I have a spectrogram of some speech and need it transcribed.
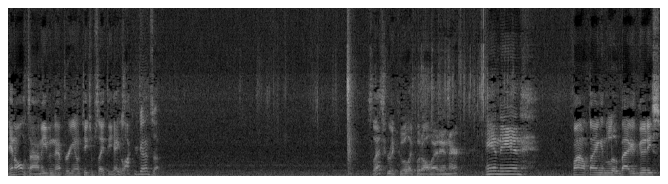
and all the time, even after you know teach them safety, hey, lock your guns up. So that's really cool. They put all that in there. And then, final thing in the little bag of goodies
